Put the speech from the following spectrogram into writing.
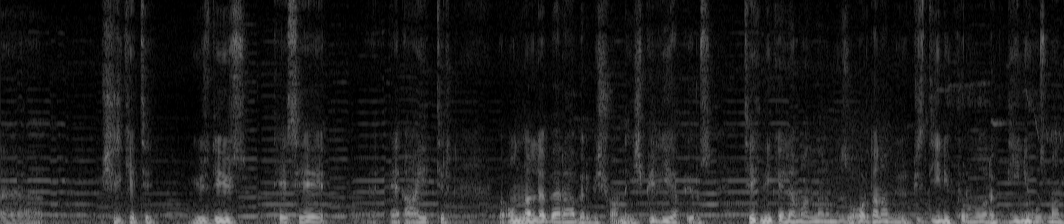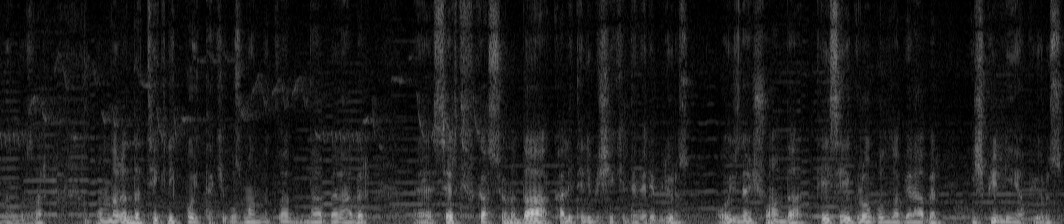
e, şirketi %100 TSE'ye e, aittir. Ve onlarla beraber biz şu anda işbirliği yapıyoruz. Teknik elemanlarımızı oradan alıyoruz. Biz dini kurum olarak dini uzmanlığımız var. Onların da teknik boyuttaki uzmanlıklarla beraber e, sertifikasyonu daha kaliteli bir şekilde verebiliyoruz. O yüzden şu anda TSE Global'la beraber işbirliği yapıyoruz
